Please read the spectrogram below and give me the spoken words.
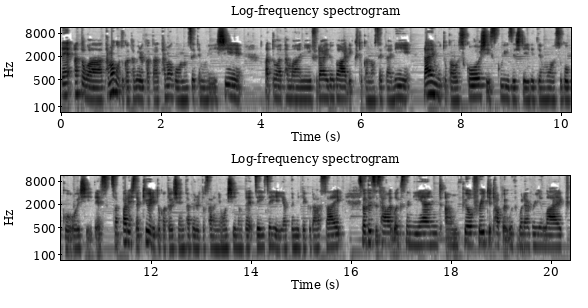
で、あとは卵とか食べる方は卵を乗せてもいいし、あとはたまにフライドガーリックとか乗せたり、ライムとかを少しスクイーズして入れてもすごく美味しいです。さっぱりしたキュウリとかと一緒に食べるとさらに美味しいので、ぜひぜひやってみてください。So this is how it looks in the end. Um, feel free to top it with whatever you like.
